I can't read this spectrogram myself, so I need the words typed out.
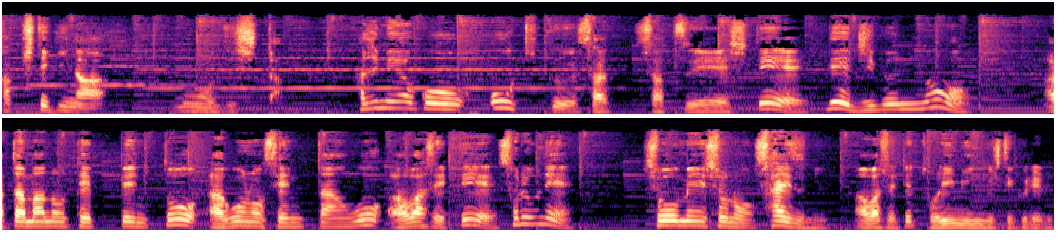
画期的なものでした。はじめはこう、大きく撮影して、で、自分の頭のてっぺんと顎の先端を合わせて、それをね、証明書のサイズに合わせてトリミングしてくれる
